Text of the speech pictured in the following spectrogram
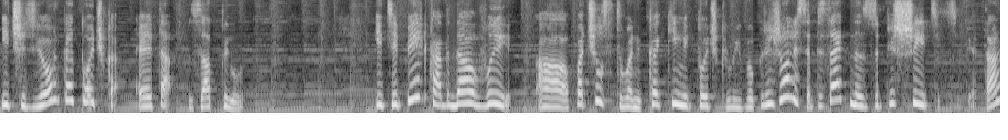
И четвертая точка – это затылок. И теперь, когда вы а, почувствовали, какими точками вы прижались, обязательно запишите себе, да?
